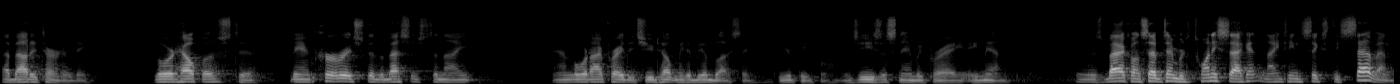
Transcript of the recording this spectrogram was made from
about eternity. Lord, help us to be encouraged to the message tonight. And Lord, I pray that you'd help me to be a blessing to your people. In Jesus' name we pray, amen. It was back on September 22nd, 1967,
